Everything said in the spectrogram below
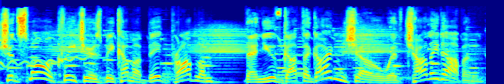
Should small creatures become a big problem, then you've got The Garden Show with Charlie Dobbin.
